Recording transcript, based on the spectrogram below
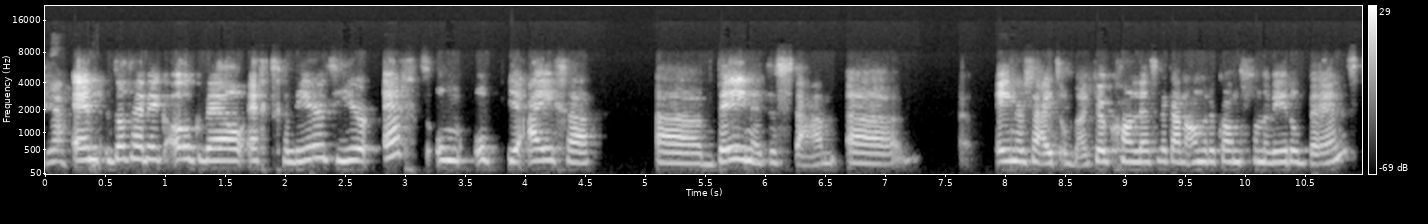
Ja. En dat heb ik ook wel echt geleerd, hier echt om op je eigen uh, benen te staan. Uh, enerzijds omdat je ook gewoon letterlijk aan de andere kant van de wereld bent.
